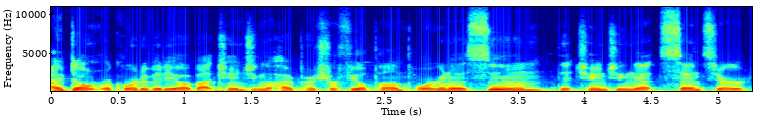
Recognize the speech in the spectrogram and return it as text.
I don't record a video about changing the high pressure fuel pump, we're going to assume that changing that sensor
